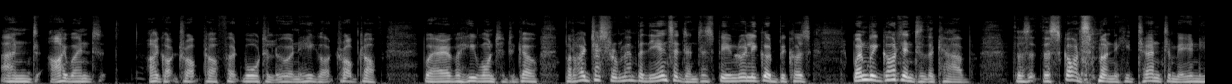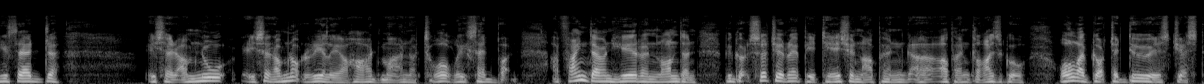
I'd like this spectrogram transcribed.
and I went I got dropped off at Waterloo and he got dropped off wherever he wanted to go. But I just remember the incident as being really good because when we got into the cab, the, the Scotsman, he turned to me and he said, he said, I'm no, he said, I'm not really a hard man at all. He said, but I find down here in London, we've got such a reputation up in, uh, up in Glasgow. All I've got to do is just,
